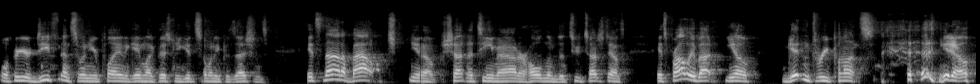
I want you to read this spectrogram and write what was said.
Well, for your defense, when you're playing a game like this and you get so many possessions, it's not about you know shutting a team out or holding them to two touchdowns. It's probably about you know getting three punts, you know,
